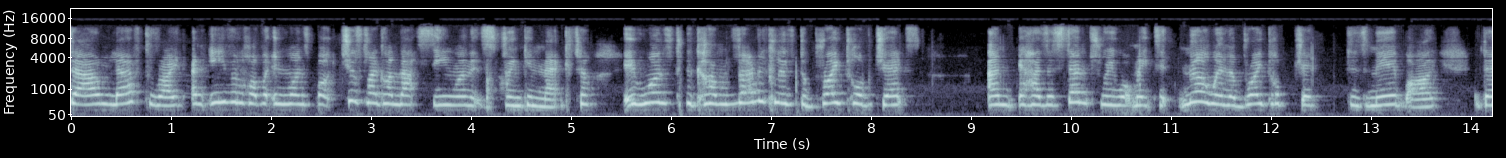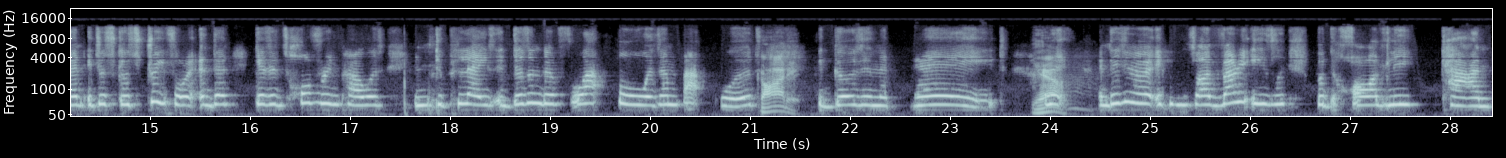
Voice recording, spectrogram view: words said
down, left, right, and even hover in one spot, just like on that scene when it's drinking nectar. It wants to come very close to bright objects, and it has a sensory what makes it know when a bright object is nearby. Then it just goes straight for it, and then gets its hovering powers into place. It doesn't go flat forwards and backwards. Got it. It goes in a gate. Yeah. And did you know it can fly very easily, but hardly can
